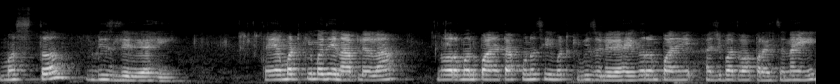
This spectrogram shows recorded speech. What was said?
मस्त भिजलेली आहे. तर या मटकीमध्ये ना आपल्याला नॉर्मल पाणी टाकूनच ही मटकी भिजवलेली आहे. गरम पाणी अजिबात वापरायचं नाही.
